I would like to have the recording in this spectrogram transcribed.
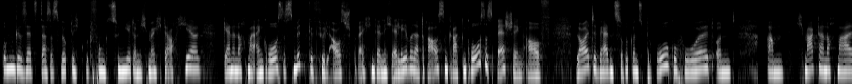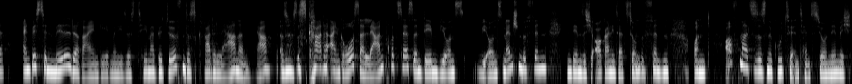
umgesetzt, dass es wirklich gut funktioniert. Und ich möchte auch hier gerne nochmal ein großes Mitgefühl aussprechen, denn ich erlebe da draußen gerade ein großes Bashing auf. Leute werden zurück ins Büro geholt und ähm, ich mag da nochmal ein bisschen Milde reingeben in dieses Thema. Wir dürfen das gerade lernen, ja. Also es ist gerade ein großer Lernprozess, in dem wir uns, wir uns Menschen befinden, in dem sich Organisationen befinden. Und oftmals ist es eine gute Intention, nämlich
